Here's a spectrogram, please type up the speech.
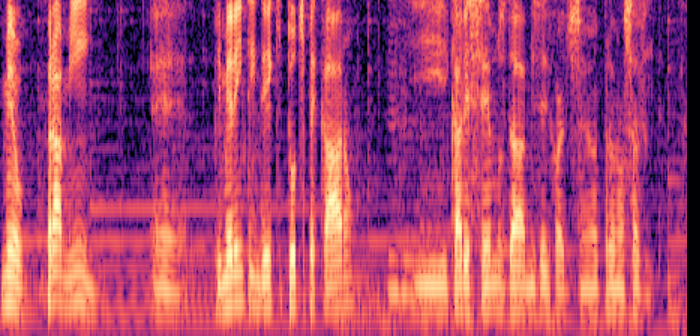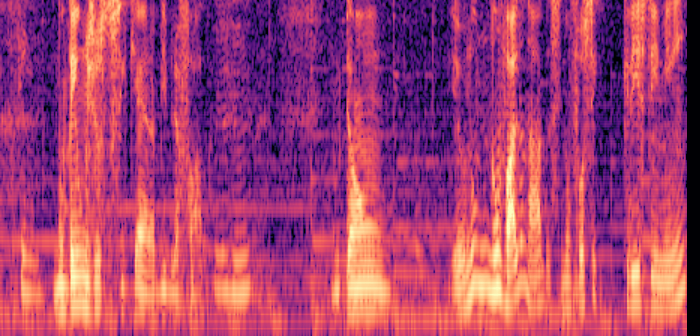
Meu, pra mim, é, primeiro é entender que todos pecaram e carecemos da misericórdia do Senhor para nossa vida. Sim. Não tem um justo sequer, a Bíblia fala. Então, eu não, não valho nada. Se não fosse Cristo em mim,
